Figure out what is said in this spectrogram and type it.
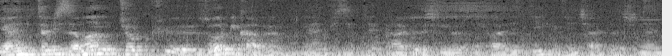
yani tabi zaman çok e, zor bir kavram yani fizikte. Arkadaşım da ifade ettiği gibi genç arkadaşım yani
